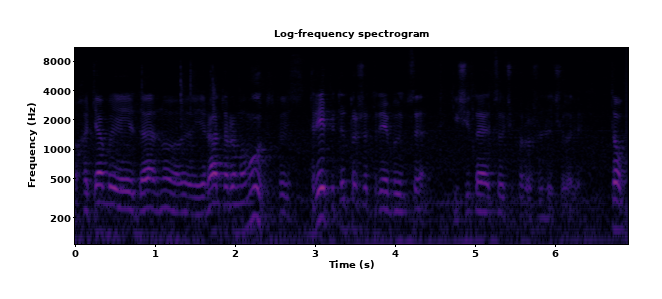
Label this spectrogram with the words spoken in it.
но хотя бы, да, ну, и мамут, то есть трепет это то, что требуется и считается очень хорошим для человека. То.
